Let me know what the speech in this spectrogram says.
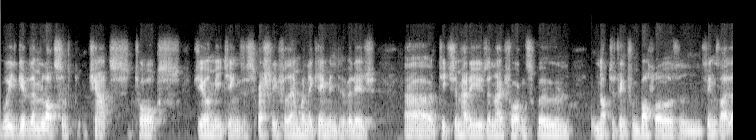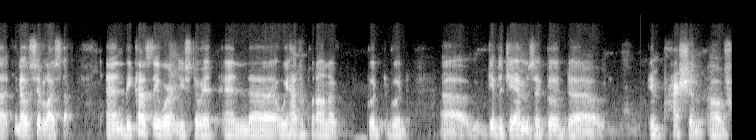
we'd give them lots of chats, talks, GO meetings, especially for them when they came into the village, uh, teach them how to use a knife, fork, and spoon, not to drink from bottles and things like that, you know, civilized stuff. And because they weren't used to it, and uh, we had to put on a good, good, uh, give the GMs a good uh, impression of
